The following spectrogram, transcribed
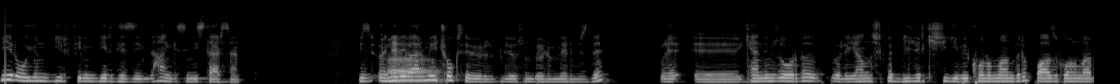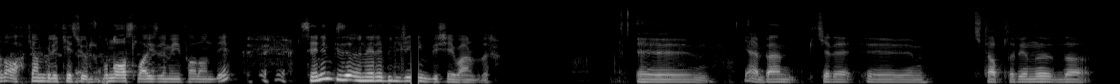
bir oyun, bir film, bir dizi hangisini istersen. Biz öneri vermeyi A! çok seviyoruz biliyorsun bölümlerimizde ve, eee, kendimizi orada böyle yanlışlıkla bilirkişi gibi konumlandırıp bazı konularda ahkâm bile kesiyoruz. Bunu asla izlemeyin falan diye. Senin bize önerebileceğin bir şey var mıdır? Emm, yani, ben bir kere, emm, kitaplarını da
